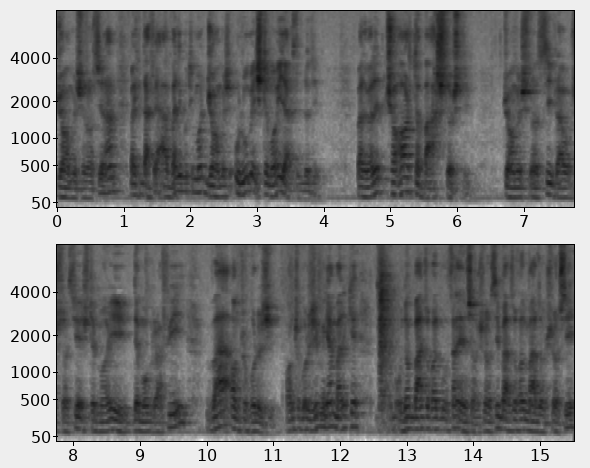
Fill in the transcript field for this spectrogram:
جامعه شناسی هم و دفعه اولی بود که ما جامعه علوم اجتماعی درس می‌دادیم بنابراین چهار تا بخش داشتیم جامعه شناسی، روانشناسی اجتماعی، دموگرافی و آنتروپولوژی. آنتروپولوژی میگم برای که اونا بعضی وقت می‌گفتن انسان شناسی، بعضی وقت مردم شناسی،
